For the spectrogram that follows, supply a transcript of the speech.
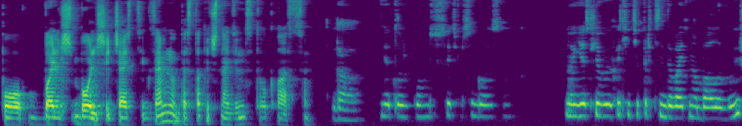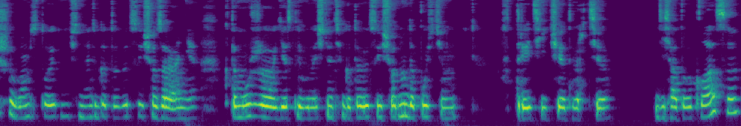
по больш... большей части экзаменов, достаточно 11 класса. Да. Я тоже полностью с этим согласна. Но если вы хотите претендовать на баллы выше, вам стоит начинать готовиться еще заранее. К тому же, если вы начнете готовиться еще, ну, допустим, в третьей четверти десятого класса,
